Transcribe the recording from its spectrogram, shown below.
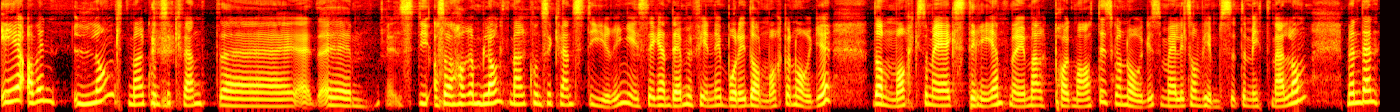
er av en langt mer konsekvent eh, eh, styr, altså har en langt mer konsekvent styring i seg enn det vi finner både i Danmark og Norge. Danmark som er ekstremt mye mer pragmatisk, og Norge som er litt sånn vimsete midt mellom. Men den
